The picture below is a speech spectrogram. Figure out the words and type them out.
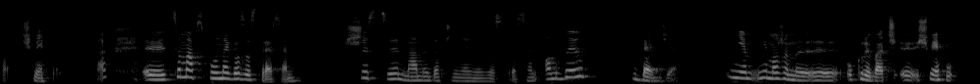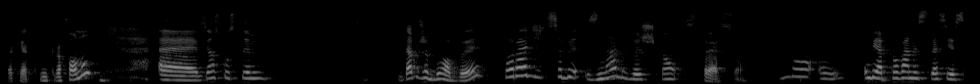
tak, śmiechu. Tak? E, Co ma wspólnego ze stresem? Wszyscy mamy do czynienia ze stresem. On był i będzie. Nie, nie możemy e, ukrywać e, śmiechu, tak jak mikrofonu. E, W związku z tym dobrze byłoby poradzić sobie z nadwyżką stresu, bo y, umiarkowany stres jest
